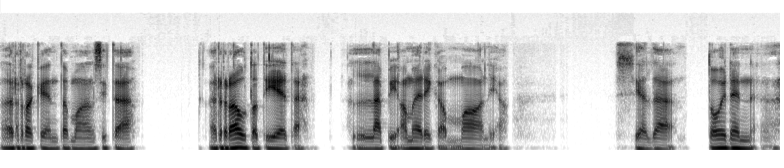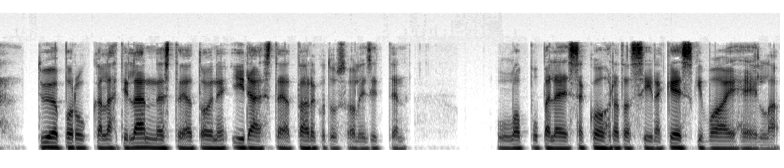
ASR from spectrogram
rakentamaan sitä rautatietä läpi Amerikan maan. Ja sieltä toinen työporukka lähti lännestä ja toinen idästä ja tarkoitus oli sitten loppupeleissä kohdata siinä keskivaiheilla,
